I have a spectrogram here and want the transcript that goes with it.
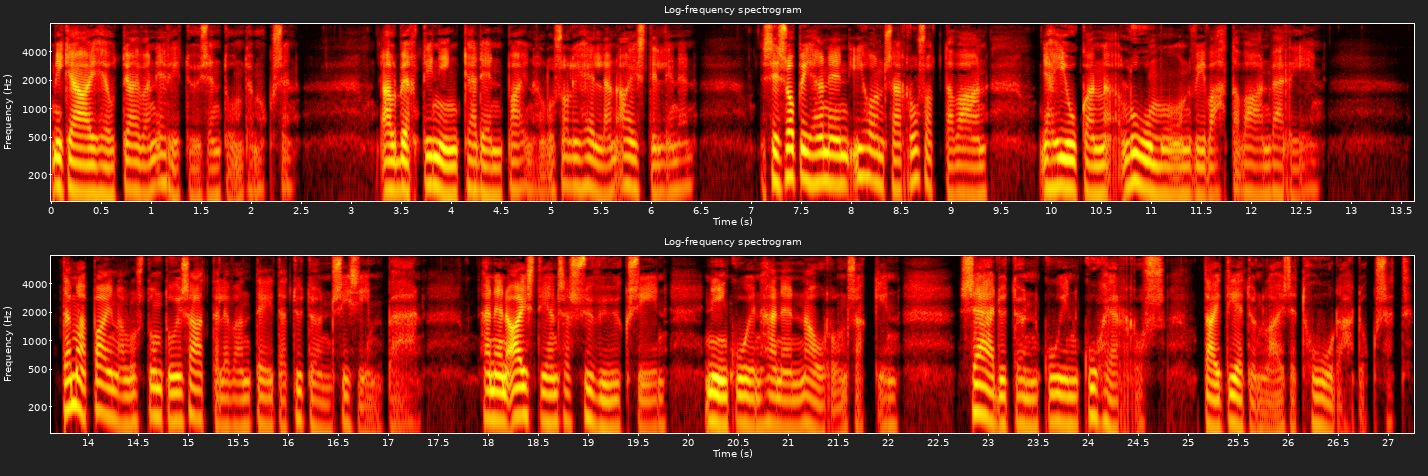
mikä aiheutti aivan erityisen tuntemuksen. Albertinin käden painallus oli hellän aistillinen. Se sopi hänen ihonsa rusottavaan ja hiukan luumuun vivahtavaan väriin. Tämä painallus tuntui saattelevan teitä tytön sisimpään, hänen aistiensa syvyyksiin, niin kuin hänen naurunsakin, säädytön kuin kuherrus tai tietynlaiset huudahdukset.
